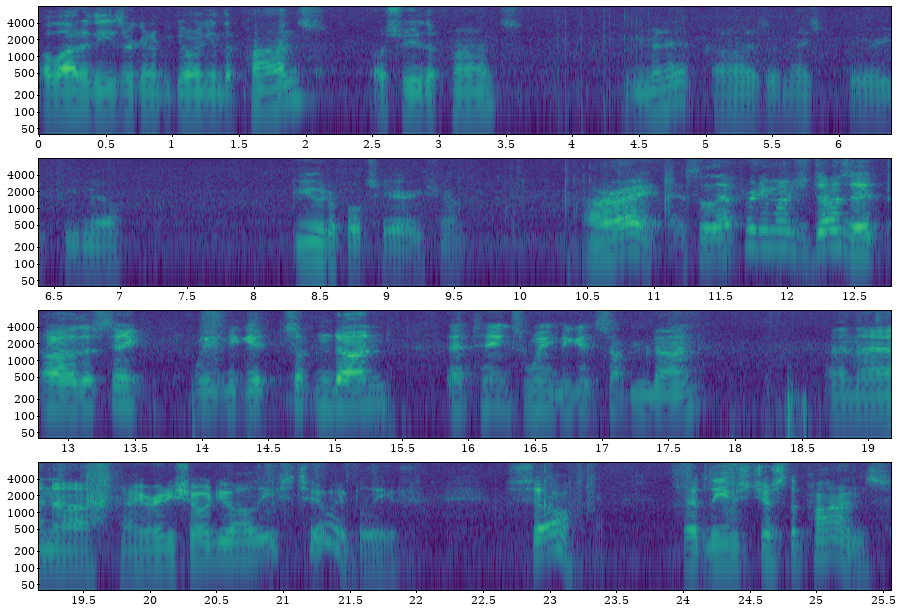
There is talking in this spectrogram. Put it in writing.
a lot of these are going to be going in the ponds. I'll show you the ponds in a minute. Oh, there's a nice berried female. Beautiful cherry shrimp. Alright, so that pretty much does it. Uh, this tank waiting to get something done. That tank's waiting to get something done. And then uh, I already showed you all these too, I believe. So, that leaves just the ponds.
